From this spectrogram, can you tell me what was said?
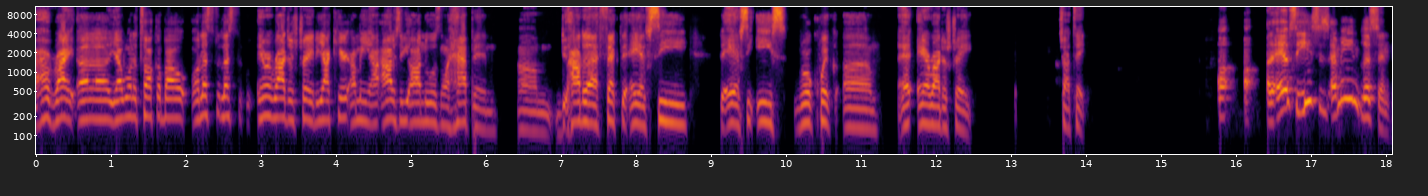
All right. Uh y'all want to talk about or let's let's Aaron Rodgers trade. Do y'all care? I mean, obviously we all knew it was gonna happen. Um do- how did that affect the AFC, the AFC East, real quick? Um Aaron Rodgers trade. What y'all take? Uh, uh, the AFC East is. I mean, listen,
